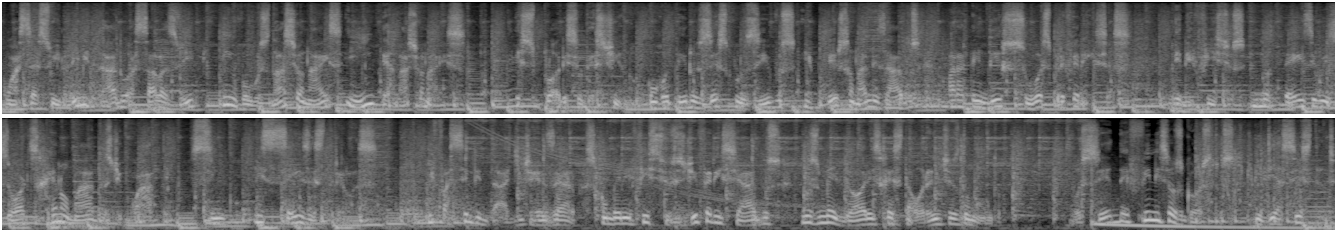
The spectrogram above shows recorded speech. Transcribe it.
com acesso ilimitado a salas VIP em voos nacionais e internacionais. Explore seu destino com roteiros exclusivos e personalizados para atender suas preferências benefícios em hotéis e resorts renomados de 4, 5 e 6 estrelas. E facilidade de reservas com benefícios diferenciados nos melhores restaurantes do mundo. Você define seus gostos e The Assistant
